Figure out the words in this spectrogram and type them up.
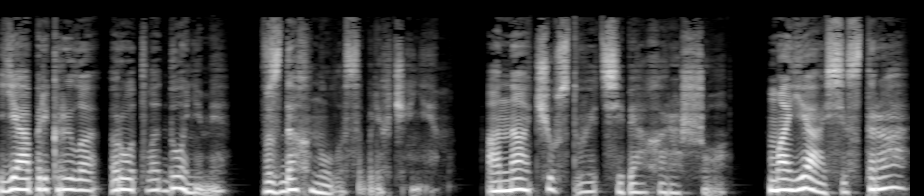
Я прикрыла рот ладонями, вздохнула с облегчением. Она чувствует себя хорошо. Моя сестра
